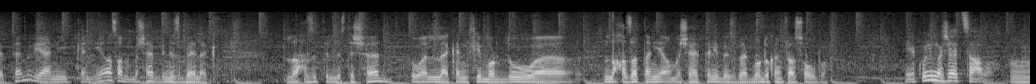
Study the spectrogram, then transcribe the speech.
طيب تامر يعني كان إيه أصعب المشاهد بالنسبة لك؟ لحظة الاستشهاد ولا كان في برضو آه، لحظات تانية أو مشاهد تانية بالنسبة لك برضو كان فيها صعوبة؟ هي كل المشاهد صعبة. مم.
